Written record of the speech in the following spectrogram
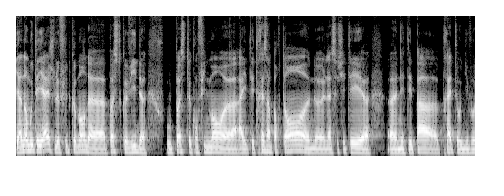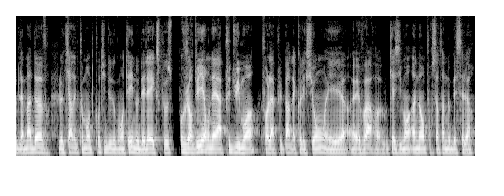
Il y a un embouteillage, le flux de commandes euh, post-Covid ou post-confinement euh, a été très important. La société euh, n'était pas prête au niveau de la main-d'œuvre. Le carnet de commandes continue d'augmenter et nos délais explosent. Aujourd'hui, on est à plus de huit mois pour la plupart de la collection et, voire quasiment un an pour certains de nos best-sellers.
